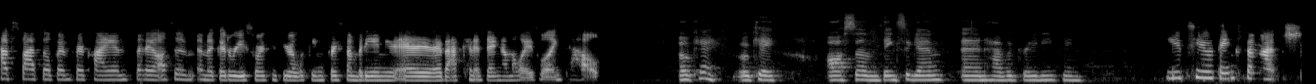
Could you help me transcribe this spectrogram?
have spots open for clients, but I also am a good resource if you're looking for somebody in your area or that kind of thing. I'm always willing to help. Okay. Okay. Awesome. Thanks again and have a great evening. You too. Thanks so much.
